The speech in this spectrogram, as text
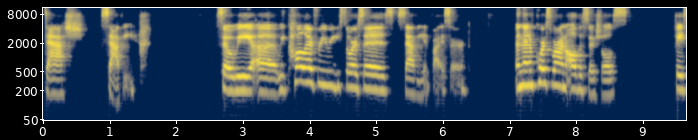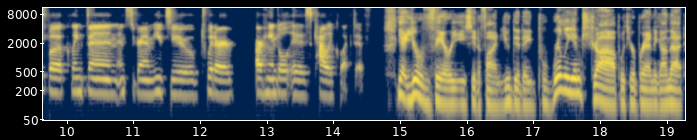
dash savvy. So we uh, we call our free resources Savvy Advisor. And then of course we're on all the socials, Facebook, LinkedIn, Instagram, YouTube, Twitter. Our handle is Kalli Collective. Yeah, you're very easy to find. You did a brilliant job with your branding on that.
